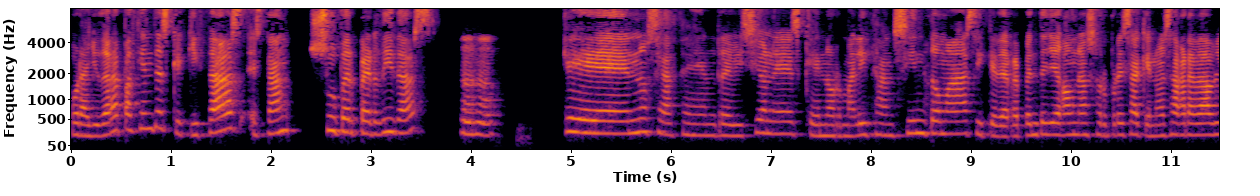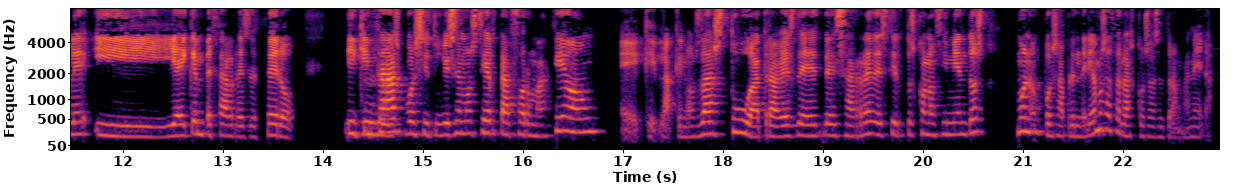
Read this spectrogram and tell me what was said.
por ayudar a pacientes que quizás están súper perdidas que no se hacen revisiones, que normalizan síntomas y que de repente llega una sorpresa que no es agradable y, hay que empezar desde cero. Y quizás, pues si tuviésemos cierta formación, eh, que la que nos das tú a través de, esas redes, ciertos conocimientos, bueno, pues aprenderíamos a hacer las cosas de otra manera,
